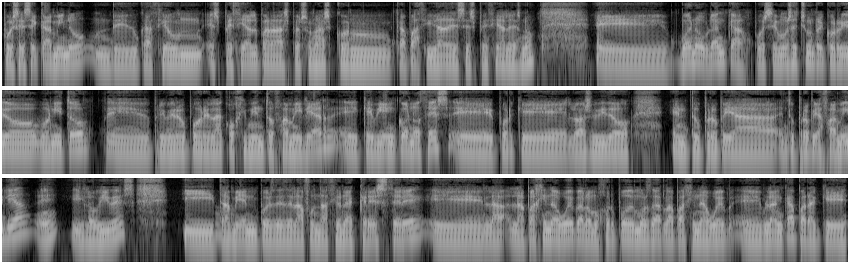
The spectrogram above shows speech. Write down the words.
pues ese camino de educación especial para las personas con capacidades especiales, ¿no? Eh, bueno, Blanca, pues hemos hecho un recorrido bonito, eh, primero por el acogimiento familiar eh, que bien conoces porque lo has vivido en tu propia en tu propia familia y lo vives y también pues desde la Fundación Acrescere, eh, la, la, página web, a lo mejor podemos dar la página web eh, blanca para que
